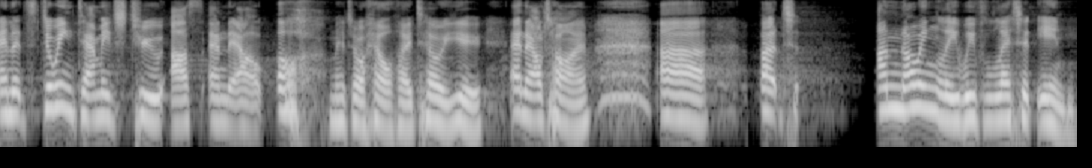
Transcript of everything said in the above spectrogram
and it's doing damage to us and our oh mental health. I tell you, and our time. Uh, but unknowingly, we've let it in.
